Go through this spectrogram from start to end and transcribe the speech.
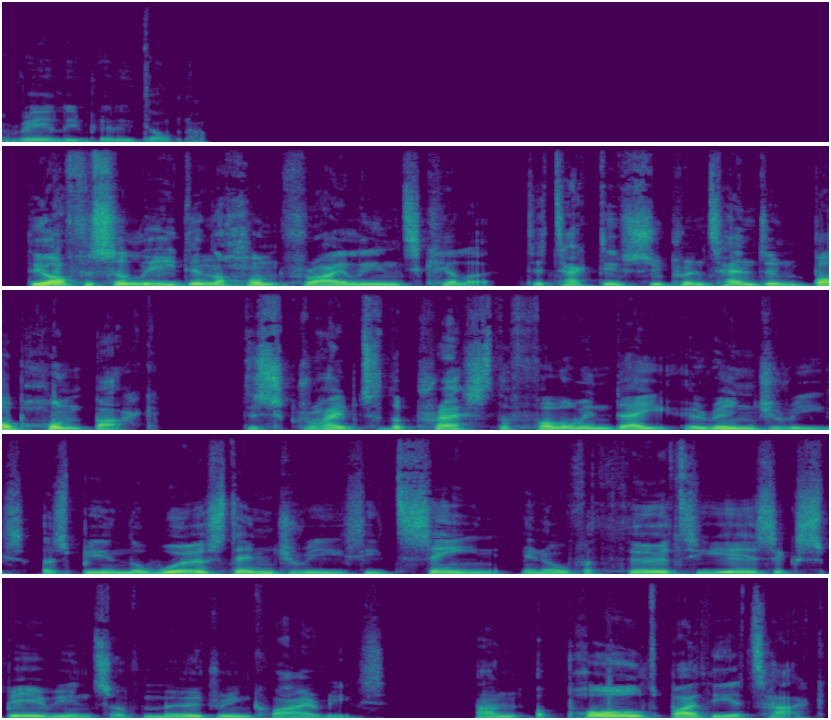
I really, really don't know. The officer leading the hunt for Eileen's killer, Detective Superintendent Bob Huntback, described to the press the following day her injuries as being the worst injuries he'd seen in over 30 years' experience of murder inquiries. And appalled by the attack,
